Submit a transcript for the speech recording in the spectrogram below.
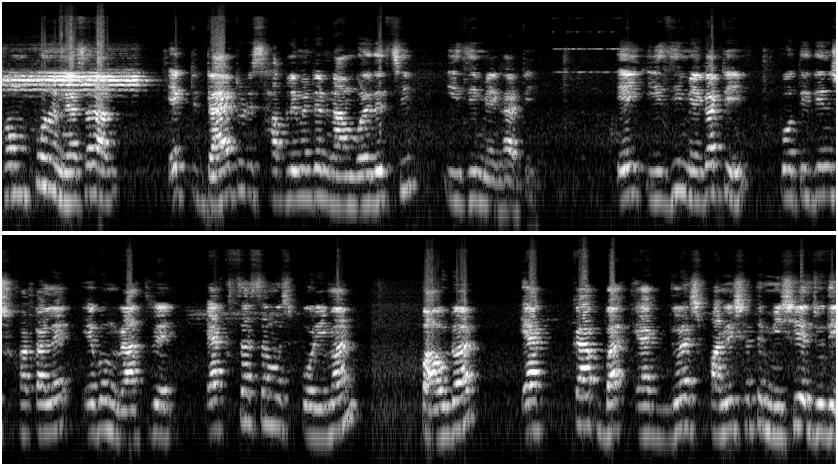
সম্পূর্ণ ন্যাচারাল একটি ডায়েটরি সাপ্লিমেন্টের নাম বলে দিচ্ছি ইজি মেঘাটি এই ইজি মেগাটি প্রতিদিন সকালে এবং রাত্রে এক চা চামচ পরিমাণ পাউডার এক কাপ বা এক গ্লাস পানির সাথে মিশিয়ে যদি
